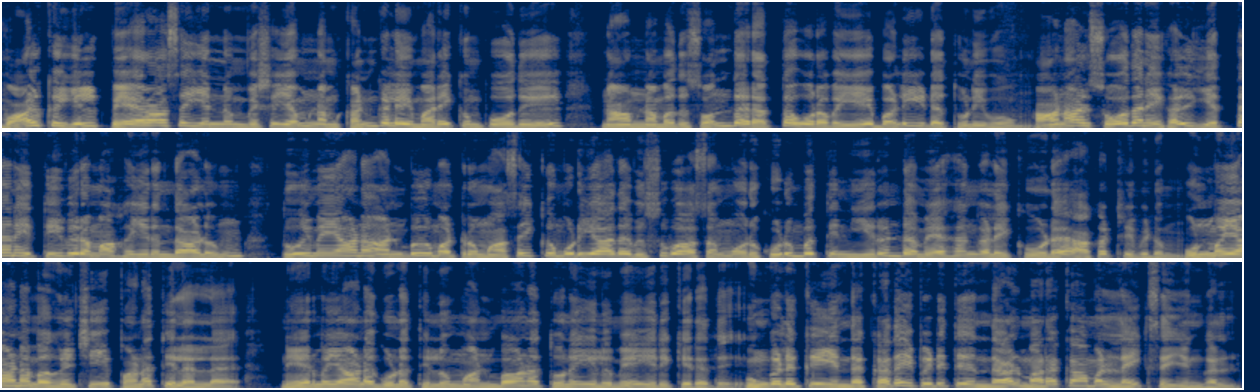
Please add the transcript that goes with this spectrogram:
வாழ்க்கையில் பேராசை என்னும் விஷயம் நம் கண்களை மறைக்கும் போது நாம் நமது சொந்த இரத்த உறவையே பலியிட துணிவோம். ஆனால் சோதனைகள் எத்தனை தீவிரமாக இருந்தாலும் தூய்மையான அன்பு மற்றும் அசைக்க முடியாத விசுவாசம் ஒரு குடும்பத்தின் இருண்ட மேகங்களை கூட அகற்றிவிடும். உண்மையான மகிழ்ச்சி பணத்தில் அல்ல நேர்மையான குணத்திலும் அன்பான துணையிலுமே இருக்கிறது. உங்களுக்கு இந்த கதை பிடித்திருந்தால் மறக்காமல் லைக் செய்யுங்கள்.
